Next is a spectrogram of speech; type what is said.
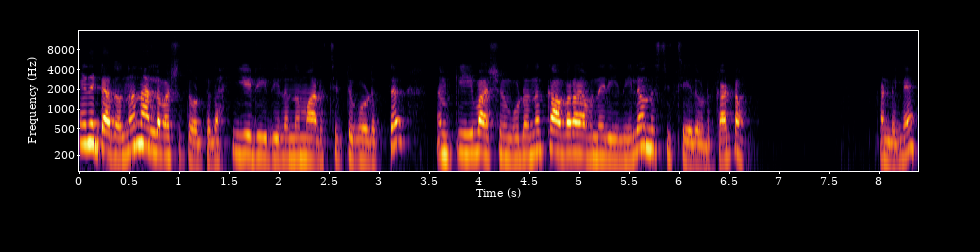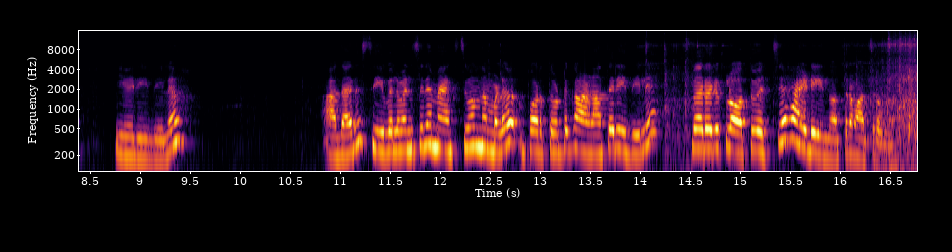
എന്നിട്ട് അതൊന്ന് നല്ല വശത്തോട്ട് ദാ ഈ രീതിയിലൊന്ന് മറച്ചിട്ട് കൊടുത്ത് നമുക്ക് ഈ വശവും കൂടെ ഒന്ന് കവർ ആവുന്ന രീതിയിൽ ഒന്ന് സ്റ്റിച്ച് ചെയ്ത് കൊടുക്കാം കേട്ടോ. കണ്ടില്ലേ? ഈ രീതിയിൽ അതായത് സീവൽ വൻസിനെ മാക്സിമം നമ്മൾ പുറത്തോട്ട് കാണാത്ത രീതിയിൽ വേറൊരു ക്ലോത്ത് വെച്ച് ഹൈഡ് ചെയ്യുന്നു. അത്ര മാത്രമേ ഉള്ളൂ.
